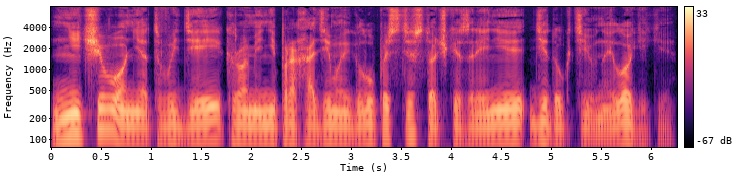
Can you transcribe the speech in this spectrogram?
Ничего нет в идее, кроме непроходимой глупости с точки зрения дедуктивной логики.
